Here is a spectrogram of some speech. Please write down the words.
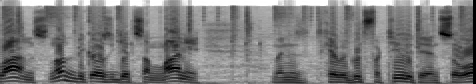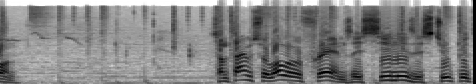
plants not because you get some money when it have a good fertility and so on. Sometimes we love our friends they're silly they're stupid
